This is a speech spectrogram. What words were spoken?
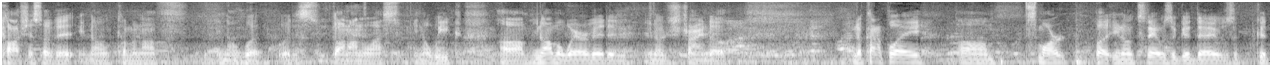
cautious of it, you know, coming off, you know, what, what has gone on the last, you know, week. Um, you know, I'm aware of it and, you know, just trying to, you know, kind of play um, smart. But, you know, today was a good day. It was a good,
